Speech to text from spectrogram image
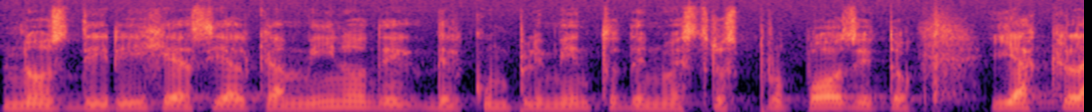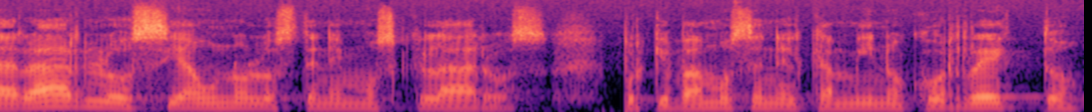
nos dirige hacia el camino del cumplimiento de nuestros propósitos y aclararlos si aún no los tenemos claros, porque vamos en el camino correcto.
